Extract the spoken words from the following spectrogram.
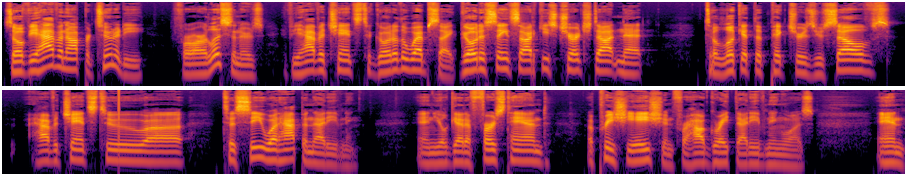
So if you have an opportunity for our listeners, if you have a chance to go to the website, go to stsarkischurch.net to look at the pictures yourselves, have a chance to uh, to see what happened that evening, and you'll get a firsthand appreciation for how great that evening was. And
